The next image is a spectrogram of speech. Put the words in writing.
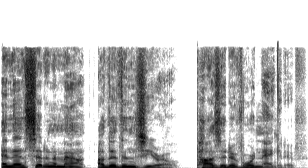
and then set an amount other than zero, positive or negative.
